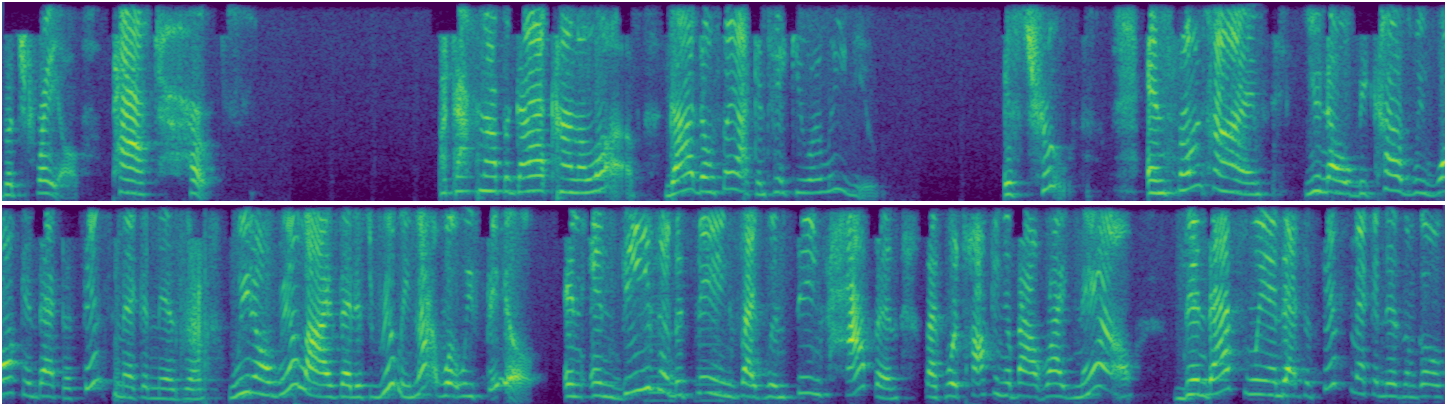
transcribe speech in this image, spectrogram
betrayal, past hurts. But that's not the God kind of love. God don't say I can take you or leave you. It's truth. And sometimes, you know, because we walk in that defense mechanism, we don't realize that it's really not what we feel. And and these are the things like when things happen, like we're talking about right now, then that's when that defense mechanism goes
